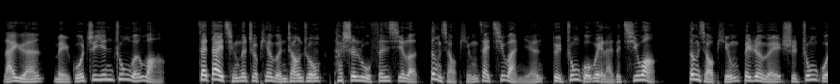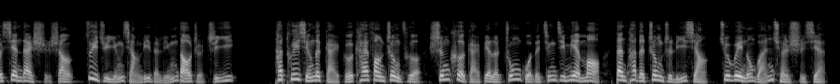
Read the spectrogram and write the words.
来源：美国之音中文网。在戴晴的这篇文章中，他深入分析了邓小平在其晚年对中国未来的期望。邓小平被认为是中国现代史上最具影响力的领导者之一，他推行的改革开放政策深刻改变了中国的经济面貌，但他的政治理想却未能完全实现。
